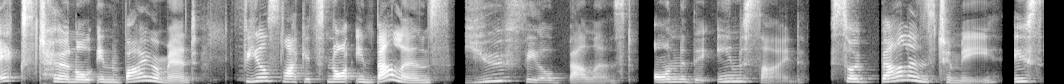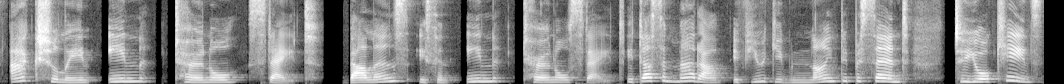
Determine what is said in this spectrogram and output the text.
external environment feels like it's not in balance, you feel balanced on the inside. So, balance to me is actually an internal state. Balance is an internal state. It doesn't matter if you give 90% to your kids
